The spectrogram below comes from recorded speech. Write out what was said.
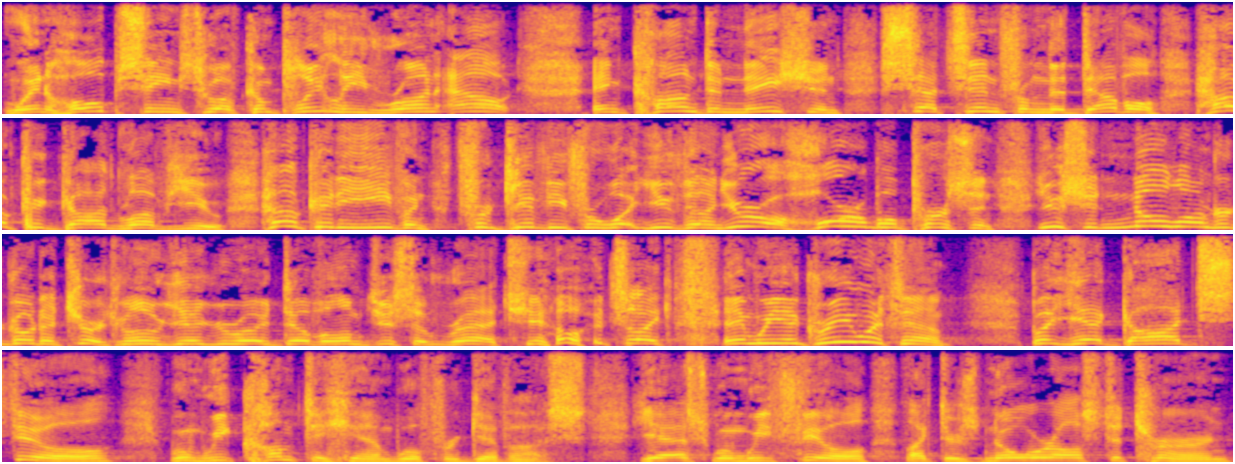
when hope seems to have completely run out and condemnation sets in from the devil, how could God love you? How could he even forgive you for what you've done? You're a horrible person. You should no longer go to church. Oh, yeah, you're right, devil. I'm just a wretch. You know, it's like, and we agree with him. But yet, God still, when we come to him, will forgive us. Yes, when we feel like there's nowhere else to turn,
